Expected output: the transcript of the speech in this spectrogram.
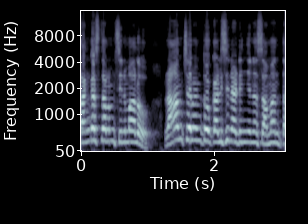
రంగస్థలం సినిమాలో రామ్ చరణ్తో కలిసి నటించిన సమంత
